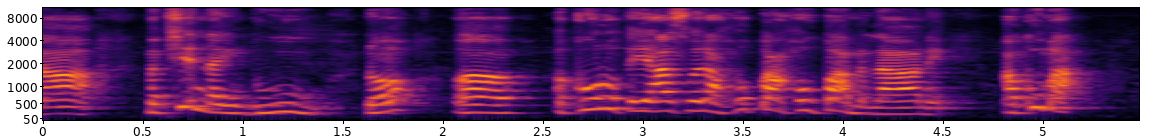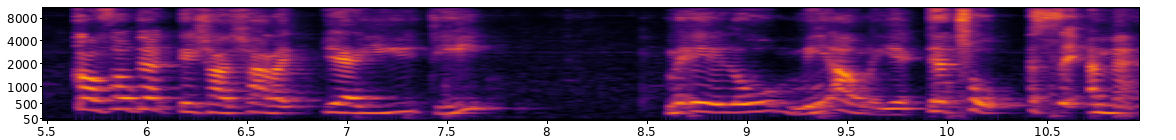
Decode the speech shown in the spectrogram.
လားမဖြစ်နိုင်ဘူးเนาะအာအကိုတို့တရားဆွဲတာဟုတ်ပါဟုတ်ပါမလားနဲ့အခုမှကောက်စောက်တဲ့တေချာချလိုက်ပြန်ကြီးဒီမအေလို့မင်းအောင်ရဲ့တက်ချို့အစ်စ်အမှန်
